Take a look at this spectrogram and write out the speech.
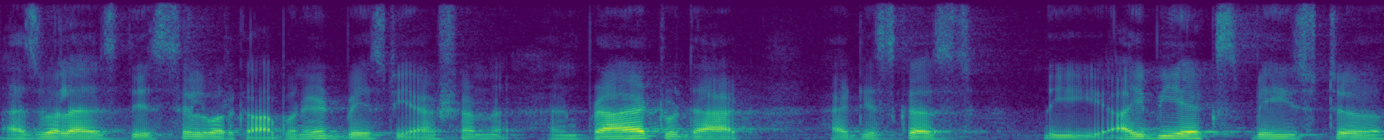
as well as the silver carbonate based reaction. And prior to that I discussed the IBX based uh,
